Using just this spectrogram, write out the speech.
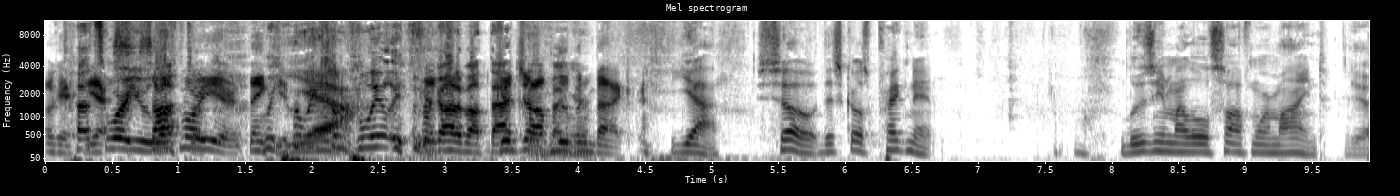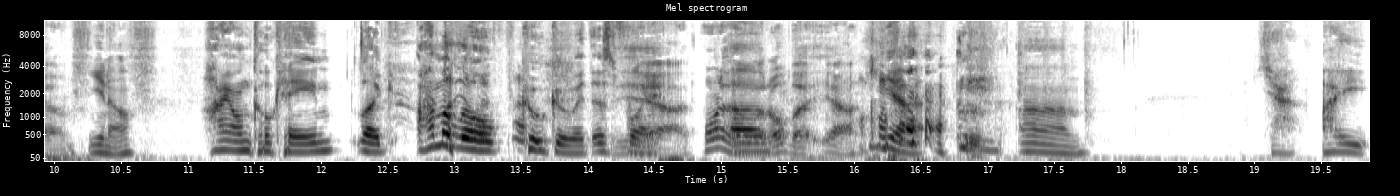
Okay, That's yes. where you Sophomore left. year. Thank we, you. we Yeah. completely forgot about that. Good job cliffhanger. looping back. Yeah. So this girl's pregnant. Losing my little sophomore mind. Yeah. You know, high on cocaine. Like I'm a little cuckoo at this point. Yeah. More than a Um, little, but yeah. yeah. um yeah, I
